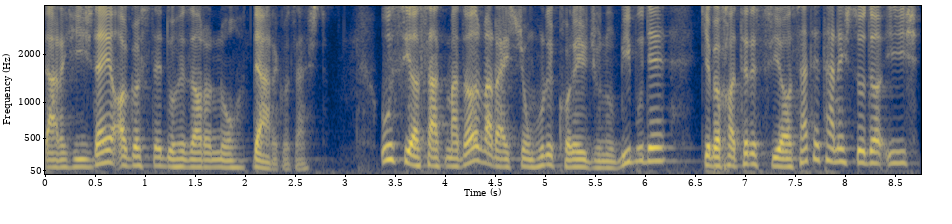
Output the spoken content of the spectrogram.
در 18 آگوست 2009 درگذشت. او سیاستمدار و رئیس جمهور کره جنوبی بوده که به خاطر سیاست تنش زداییش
